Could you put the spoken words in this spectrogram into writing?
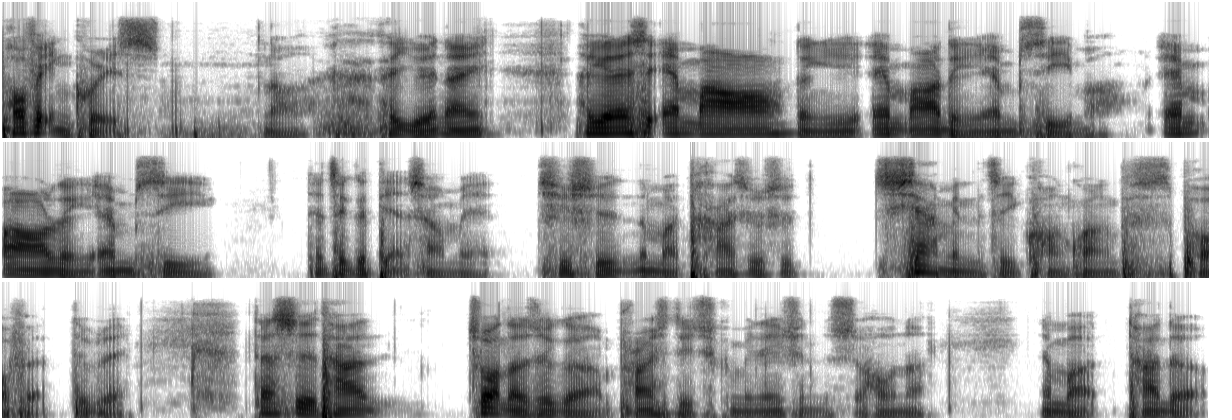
Profit increase 啊，它原来它原来是 MR 等于 MR 等于 MC 嘛，MR 等于 MC，在这个点上面，其实那么它就是下面的这一框框的是 profit，对不对？但是它做到这个 price discrimination 的时候呢，那么它的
